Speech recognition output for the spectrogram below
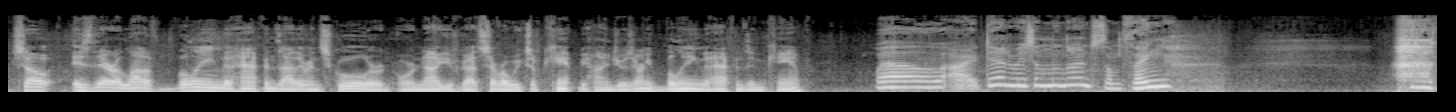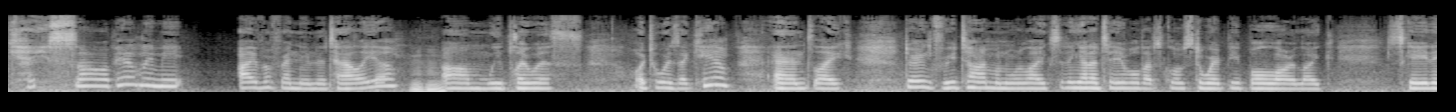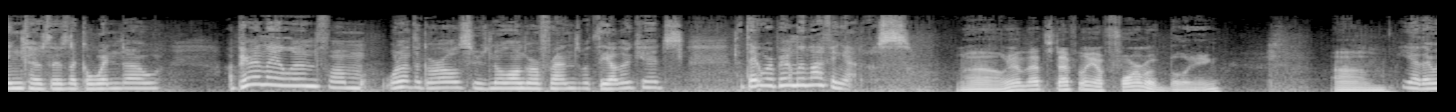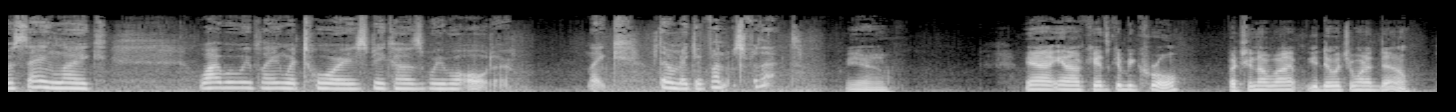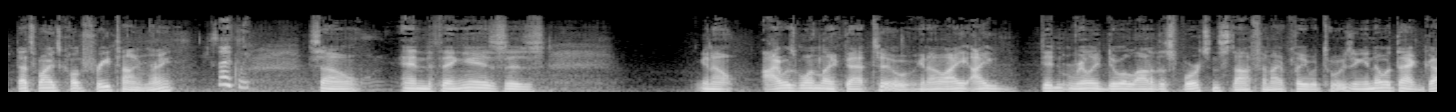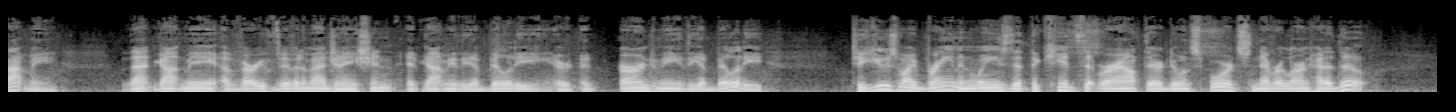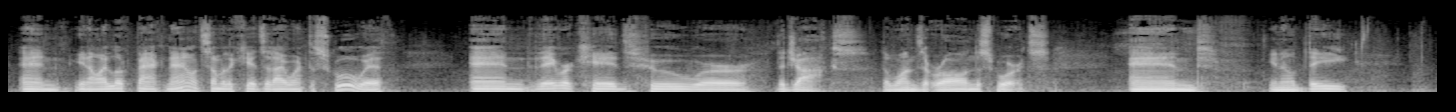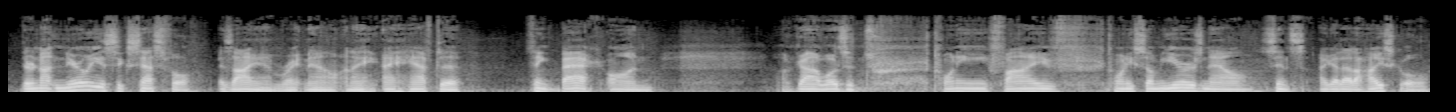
So, is there a lot of bullying that happens either in school or, or now you've got several weeks of camp behind you? Is there any bullying that happens in camp? Well, I did recently learn something. Okay, so apparently me I have a friend named Natalia. Mm-hmm. Um, we play with our toys at camp and like during free time when we're like sitting at a table that's close to where people are like skating because there's like a window. Apparently, I learned from one of the girls who's no longer friends with the other kids that they were apparently laughing at us. Wow, yeah, that's definitely a form of bullying. Um, Yeah, they were saying like, why were we playing with toys because we were older? Like they were making fun of us for that. yeah. Yeah, you know, kids can be cruel, but you know what? You do what you want to do. That's why it's called free time, right? Exactly. So, and the thing is, is, you know, I was one like that too. You know, I, I didn't really do a lot of the sports and stuff, and I played with toys. And you know what that got me? that got me a very vivid imagination. It got me the ability, or it earned me the ability to use my brain in ways that the kids that were out there doing sports never learned how to do. And, you know, I look back now at some of the kids that I went to school with, and they were kids who were the jocks, the ones that were all into sports. And, you know, they they're not nearly as successful as I am right now. And I, I have to think back on oh God, was it 25, 20 some years now since I got out of high school.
